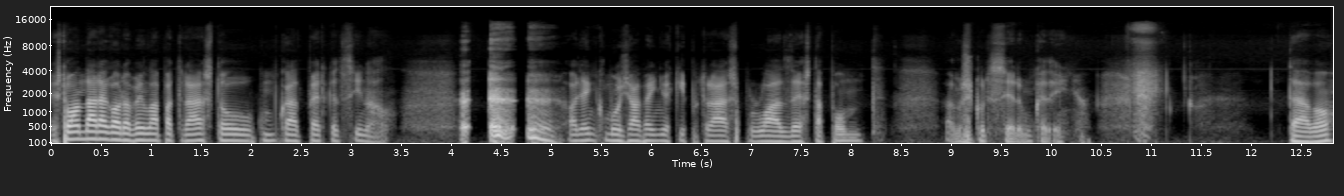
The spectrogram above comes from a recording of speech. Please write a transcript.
Estou a andar agora bem lá para trás, estou com um bocado de perca de sinal. Olhem como eu já venho aqui por trás, por lado desta ponte. Vamos escurecer um bocadinho. Tá bom.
